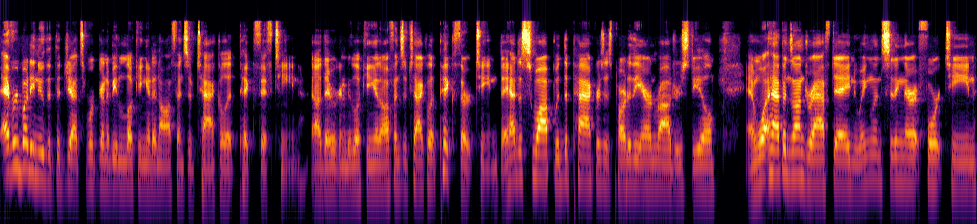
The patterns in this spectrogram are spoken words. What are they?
everybody knew that the Jets were going to be looking at an offensive tackle at pick 15. Uh, they were going to be looking at offensive tackle at pick 13. They had to swap with the Packers as part of the Aaron Rodgers deal. And what happens on draft day? New England sitting there at 14.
